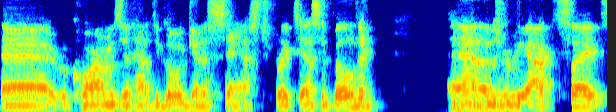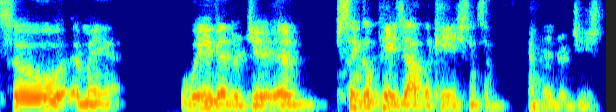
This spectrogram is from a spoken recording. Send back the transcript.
uh, requirements that had to go and get assessed for accessibility. Mm-hmm. And it was a React site. So, I mean, we've introduced uh, single page applications have introduced,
